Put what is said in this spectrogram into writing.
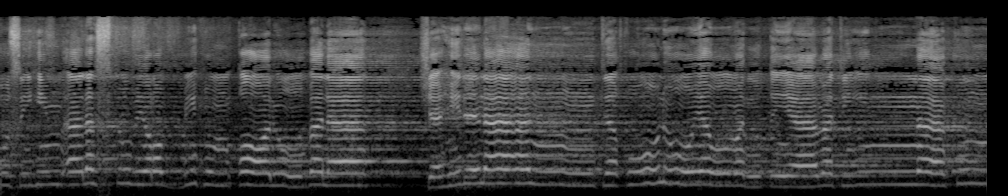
أنفسهم ألست بربكم؟ قالوا بلى. شهدنا أن تقولوا يوم القيامة إنا كنا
